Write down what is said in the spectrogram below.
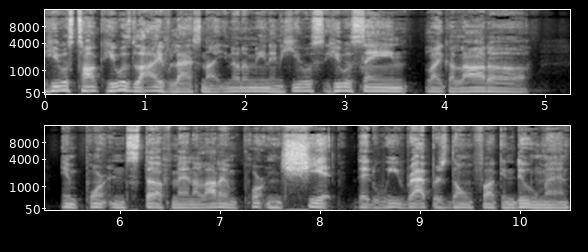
he was talk he was live last night, you know what I mean? And he was he was saying like a lot of important stuff, man, a lot of important shit that we rappers don't fucking do, man.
